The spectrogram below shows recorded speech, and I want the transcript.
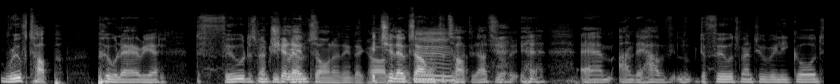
rooftop pool area. The food is meant to be chill out zone, I think they A call chill it. out zone at Mm. the top. That's right. Yeah. Um, and they have the food's meant to be really good.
